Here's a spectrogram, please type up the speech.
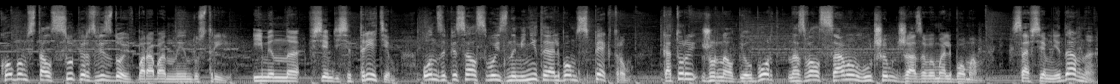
Кобом стал суперзвездой в барабанной индустрии. Именно в 73-м он записал свой знаменитый альбом «Спектрум», который журнал Billboard назвал самым лучшим джазовым альбомом. Совсем недавно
